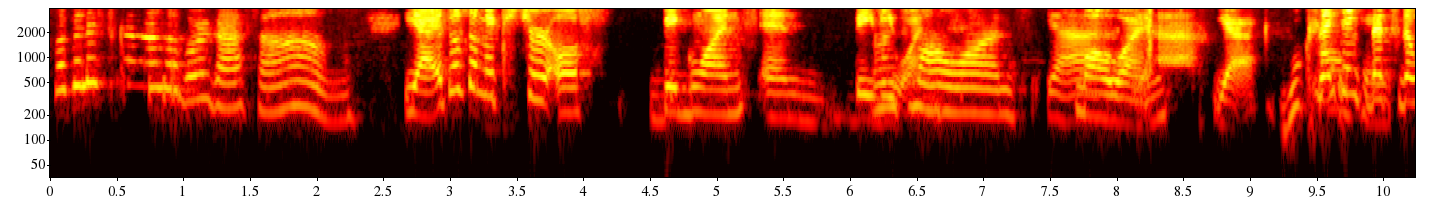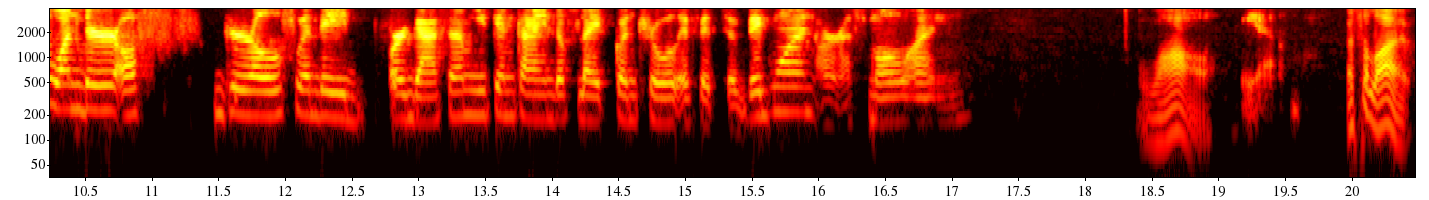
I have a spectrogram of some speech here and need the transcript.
mabilis ka na mag-orgasm. Yeah, it was a mixture of big ones and baby And ones. small ones. Yeah. Small ones. Yeah. Who Because I think Okay. that's the wonder of girls when they orgasm. You can kind of like control if it's a big one or a small one. Wow. Yeah. That's a lot.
